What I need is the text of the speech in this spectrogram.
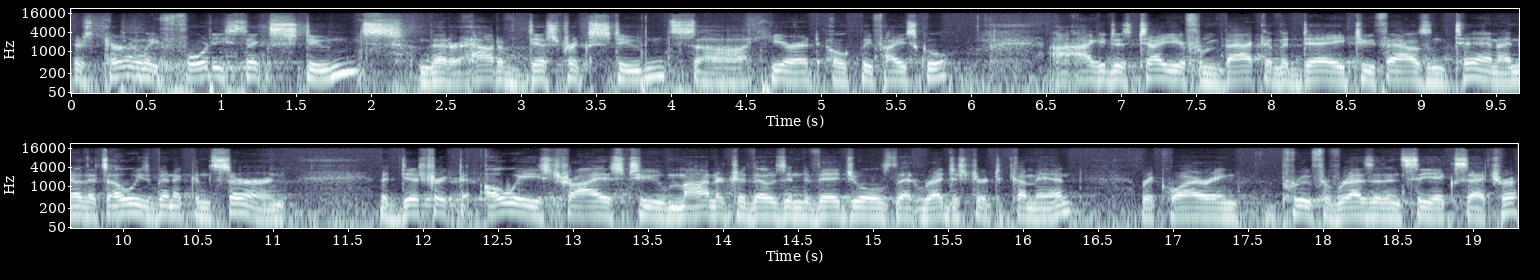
There's currently 46 students that are out-of-district students uh, here at Oakleaf High School. I can just tell you from back in the day, 2010, I know that's always been a concern. The district always tries to monitor those individuals that register to come in, requiring proof of residency, et cetera.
